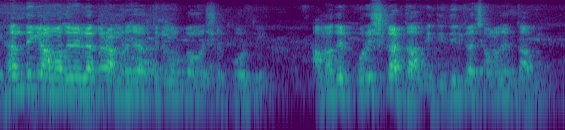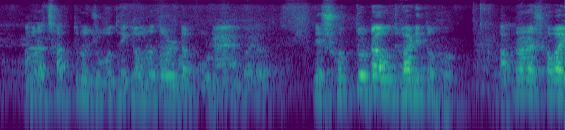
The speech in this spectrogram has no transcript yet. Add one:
এখান থেকে আমাদের এলাকার আমরা যারা তৃণমূল কংগ্রেসের কর্মী আমাদের পরিষ্কার দাবি দিদির কাছে আমাদের দাবি আমরা ছাত্র যুব থেকে আমরা দলটা পড়ি যে সত্যটা উদ্ঘাটিত হোক। আপনারা সবাই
